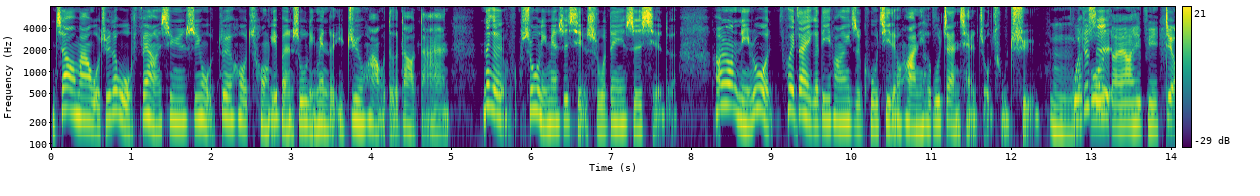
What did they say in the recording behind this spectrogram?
你知道吗？我觉得我非常幸运，是因为我最后从一本书里面的一句话，我得到答案。那个书里面是写说邓医师写的，他说：“你如果会在一个地方一直哭泣的话，你何不站起来走出去嗯，我就是大家一篇？”就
